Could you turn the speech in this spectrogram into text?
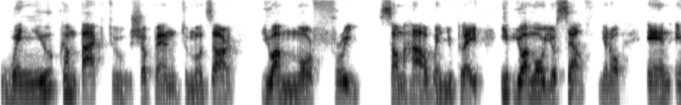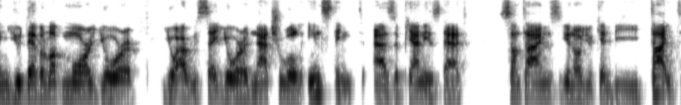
when you come back to Chopin, to Mozart, you are more free somehow when you play it. You are more yourself, you know, and, and you develop more your, your, I would say, your natural instinct as a pianist that sometimes, you know, you can be tight.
